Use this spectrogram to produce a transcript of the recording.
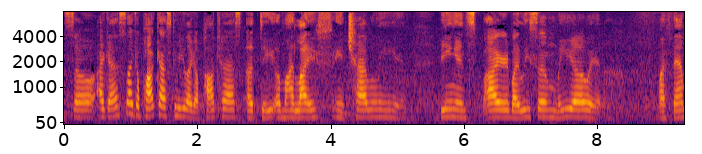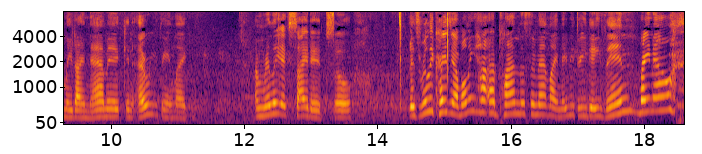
So I guess like a podcast can be like a podcast update of my life and traveling and being inspired by Lisa and Leo and my family dynamic and everything. Like I'm really excited. So it's really crazy. I've only had planned this event like maybe three days in right now,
